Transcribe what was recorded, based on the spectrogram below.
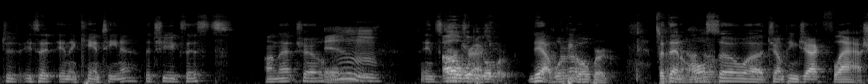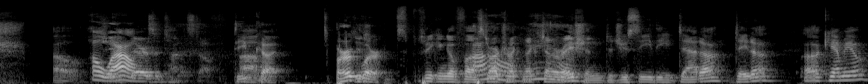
just- is it in a cantina that she exists on that show? And in Star Oh, Whoopi Trek. Goldberg. Yeah, I Whoopi know. Goldberg. But then did not know. also uh, Jumping Jack Flash, oh, Oh, she- wow. There's a ton of stuff. deep Um, cut, burglar. Speaking of uh, Star Oh, Trek: Next yeah. Generation, did you see the Data Data uh, cameo?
